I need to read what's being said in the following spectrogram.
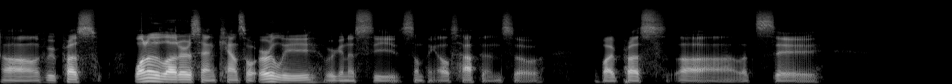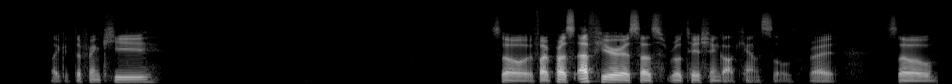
uh, if we press one of the letters and cancel early, we're going to see something else happen. So if I press, uh, let's say, like a different key. So if I press F here, it says rotation got canceled, right? So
